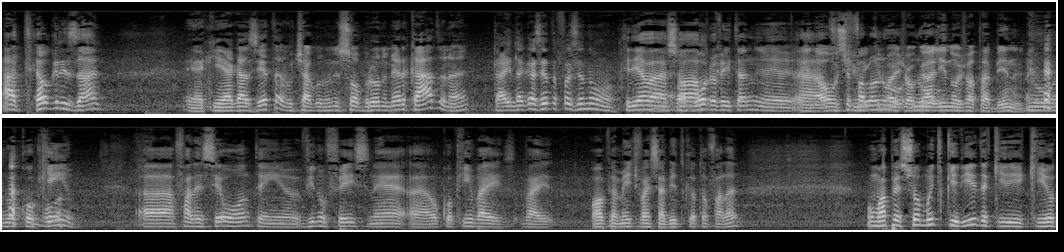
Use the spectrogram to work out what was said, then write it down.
Até o grisalho. É que a Gazeta, o Thiago Nunes sobrou no mercado, né? Tá aí na Gazeta fazendo um... Queria Uma só boca. aproveitando, eh, ah, o você time falou que no, vai jogar no, ali no JB, né? no, no Coquinho, ah, faleceu ontem, eu vi no Face, né? ah, o Coquinho vai, vai, obviamente vai saber do que eu estou falando. Uma pessoa muito querida que, que eu,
